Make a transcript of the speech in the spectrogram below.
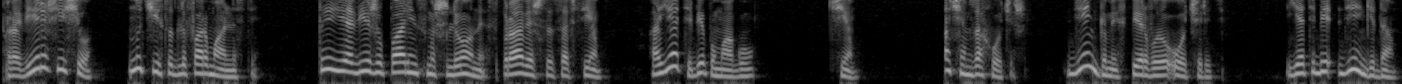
«Проверишь еще? Ну, чисто для формальности». Ты, я вижу, парень смышленый, справишься со всем. А я тебе помогу. Чем? А чем захочешь. Деньгами в первую очередь. Я тебе деньги дам,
